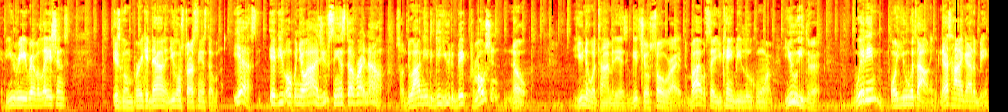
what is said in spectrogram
If you read Revelations, it's gonna break it down and you're gonna start seeing stuff. Yes, if you open your eyes, you seeing stuff right now. So do I need to give you the big promotion? No. You know what time it is. Get your soul right. The Bible says you can't be lukewarm. You either with him or you without him. That's how I gotta be.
